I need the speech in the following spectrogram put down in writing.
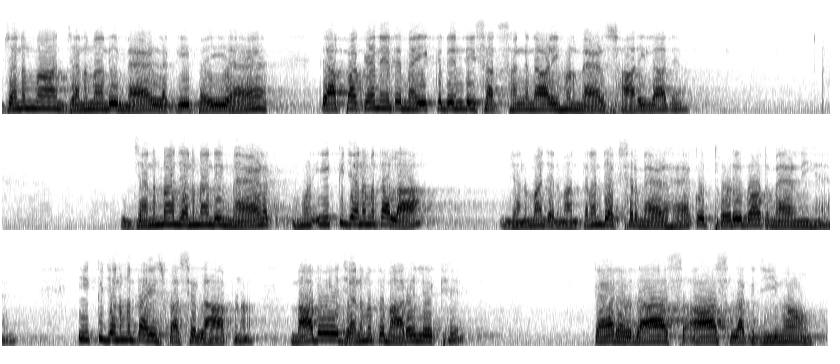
ਜਨਮਾਂ ਜਨਮਾਂ ਦੀ ਮੈਲ ਲੱਗੀ ਪਈ ਹੈ। ਤੇ ਆਪਾਂ ਕਹਿੰਦੇ ਤੇ ਮੈਂ ਇੱਕ ਦਿਨ ਦੀ ਸਤਸੰਗ ਨਾਲ ਹੀ ਹੁਣ ਮੈਲ ਸਾਰੀ ਲਾ ਦਿਆਂ। ਜਨਮਾਂ ਜਨਮਾਂ ਦੀ ਮੈਲ, ਹੁਣ ਇੱਕ ਜਨਮ ਤਾਂ ਲਾ। ਜਨਮਾਂ ਜਨਮਾਂਤਰਾਂ ਦੇ ਅਕਸਰ ਮੈਲ ਹੈ, ਕੋਈ ਥੋੜੀ ਬਹੁਤ ਮੈਲ ਨਹੀਂ ਹੈ। ਇੱਕ ਜਨਮ ਤਾਂ ਇਸ ਪਾਸੇ ਲਾ ਆਪਣਾ। ਮਾਧੋ, ਇਹ ਜਨਮ ਤੁਮਾਰੇ ਲੇਖੇ। ਕਹਿ ਰਵਿਦਾਸ, ਆਸ ਲਗ ਜੀਵੋ,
